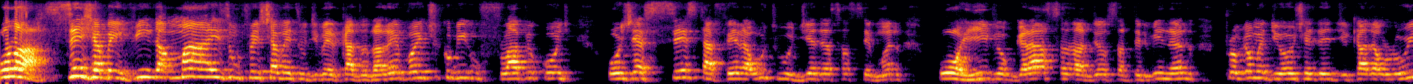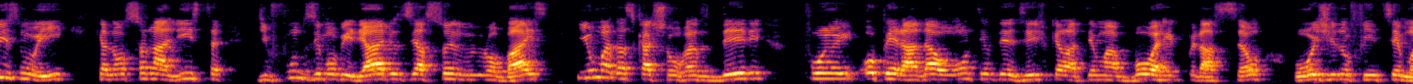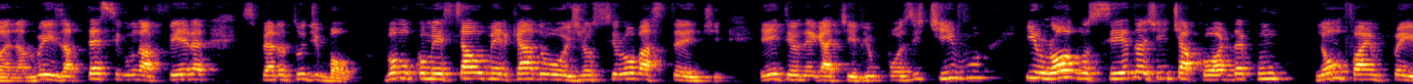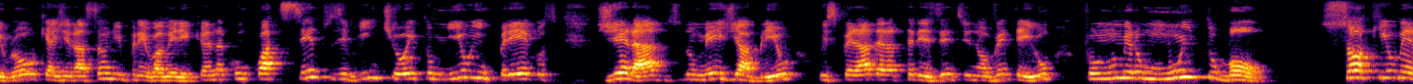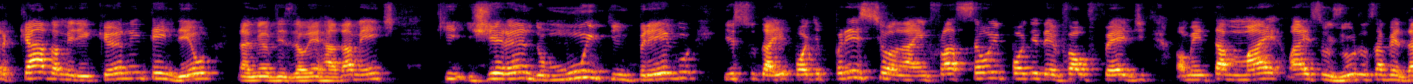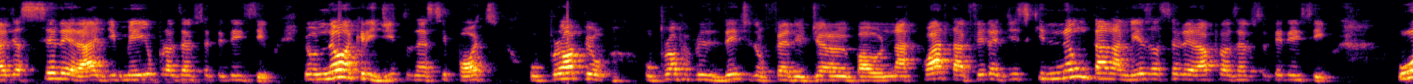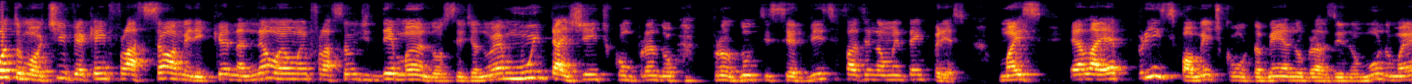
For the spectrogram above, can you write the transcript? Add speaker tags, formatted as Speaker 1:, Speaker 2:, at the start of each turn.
Speaker 1: Olá, seja bem-vindo a mais um fechamento de mercado da Levante comigo, Flávio Conde. Hoje é sexta-feira, último dia dessa semana horrível, graças a Deus está terminando. O programa de hoje é dedicado ao Luiz Nui, que é nosso analista de fundos imobiliários e ações globais, e uma das cachorras dele foi operada ontem. Eu desejo que ela tenha uma boa recuperação hoje no fim de semana. Luiz, até segunda-feira, espero tudo de bom. Vamos começar o mercado hoje, oscilou bastante entre o negativo e o positivo, e logo cedo a gente acorda com Non-Farm Payroll, que é a geração de emprego americana, com 428 mil empregos gerados no mês de abril. O esperado era 391, foi um número muito bom. Só que o mercado americano entendeu, na minha visão erradamente, que gerando muito emprego, isso daí pode pressionar a inflação e pode levar o Fed a aumentar mais, mais os juros, na verdade, acelerar de meio para 0,75. Eu não acredito nessa hipótese. O próprio o próprio presidente do Fed, Jerome Powell, na quarta-feira disse que não está na mesa acelerar para 0,75. O outro motivo é que a inflação americana não é uma inflação de demanda, ou seja, não é muita gente comprando produto e serviço e fazendo aumentar em preço, mas ela é principalmente, como também é no Brasil e no mundo, uma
